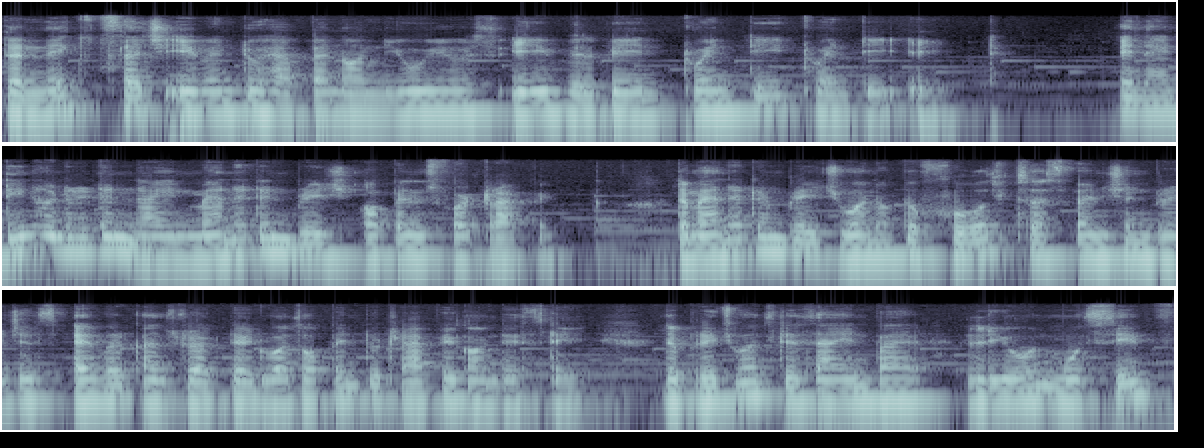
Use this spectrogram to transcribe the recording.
The next such event to happen on New Year's Eve will be in 2028. In 1909, Manhattan Bridge opens for traffic. The Manhattan Bridge, one of the first suspension bridges ever constructed, was open to traffic on this day. The bridge was designed by Leon Moisseiff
